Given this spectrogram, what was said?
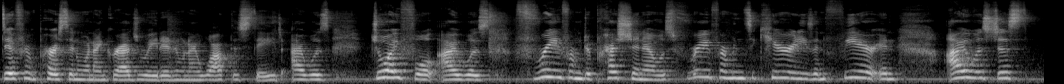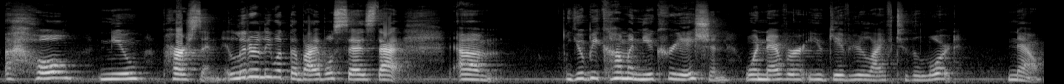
different person when I graduated and when I walked the stage. I was joyful. I was free from depression. I was free from insecurities and fear. And I was just a whole new person. Literally, what the Bible says that. Um, you become a new creation whenever you give your life to the Lord. Now,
